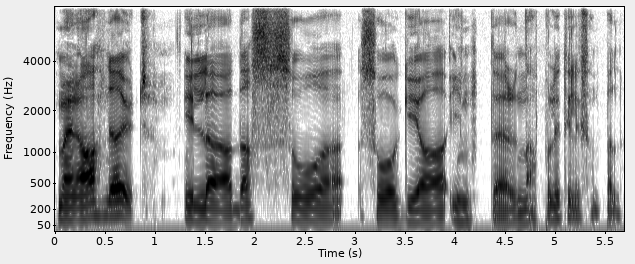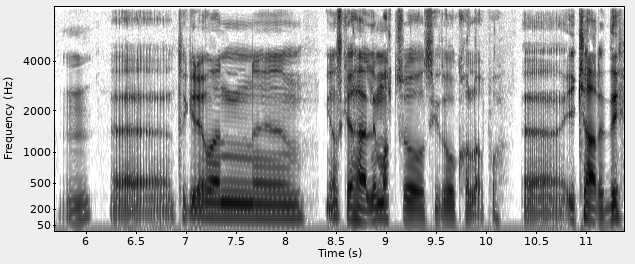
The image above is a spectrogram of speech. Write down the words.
Men ja, det har jag gjort. I lördags så såg jag Inter-Napoli till exempel. Mm. eh, Tycker det var en eh, ganska härlig match att sitta och kolla på. Eh, Icardi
